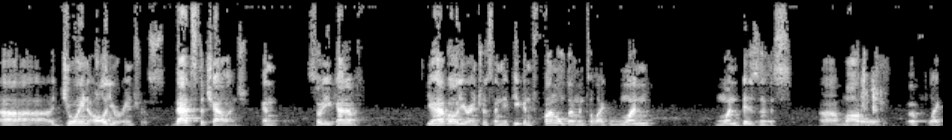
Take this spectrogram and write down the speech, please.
uh, join all your interests. That's the challenge. And so you kind of you have all your interests, and if you can funnel them into like one one business uh, model of like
